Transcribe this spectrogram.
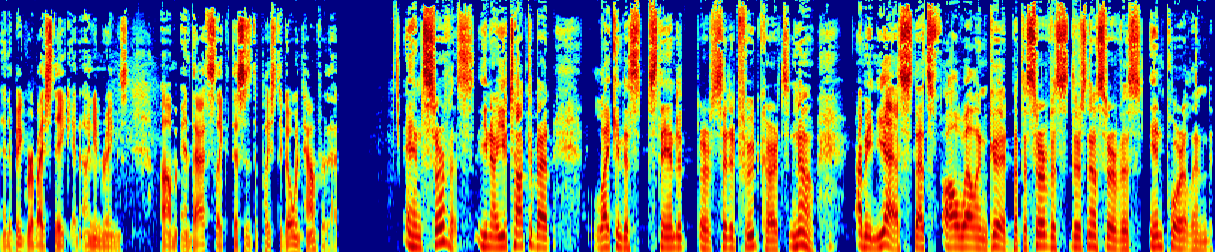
and a big ribeye steak and onion rings. Um, and that's like, this is the place to go in town for that. and service. You know, you talked about liking to stand at or sit at food carts. No. I mean, yes, that's all well and good, but the service, there's no service in Portland,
